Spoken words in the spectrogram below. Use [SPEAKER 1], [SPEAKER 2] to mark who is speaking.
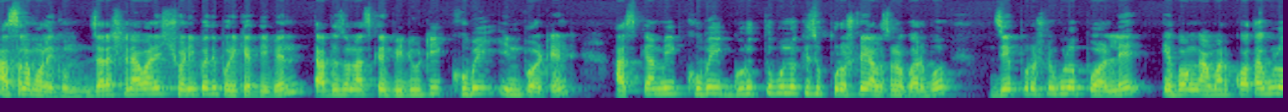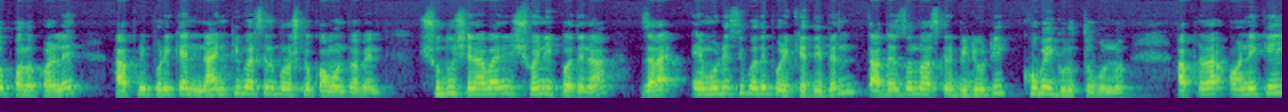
[SPEAKER 1] আসসালামু আলাইকুম। যারা সেনাবাহিনীর সৈনিকপদে পরীক্ষা দিবেন, তাদের জন্য আজকের ভিডিওটি খুবই ইম্পর্টেন্ট আজকে আমি খুবই গুরুত্বপূর্ণ কিছু প্রশ্ন আলোচনা করব। যে প্রশ্নগুলো পড়লে এবং আমার কথাগুলো ফলো করলে আপনি পরীক্ষায় নাইনটি পার্সেন্ট প্রশ্ন কমন পাবেন। শুধু সেনাবাহিনীর সৈনিক পদে না, যারা এমওডিসি পদে পরীক্ষা দিবেন, তাদের জন্য আজকের ভিডিওটি খুবই গুরুত্বপূর্ণ। আপনারা অনেকেই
